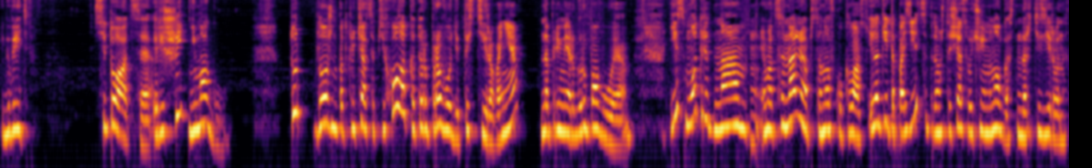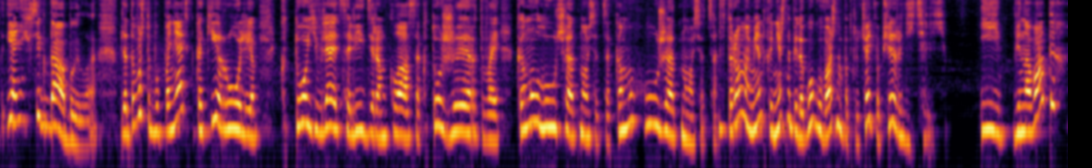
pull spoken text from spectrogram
и говорить, ситуация, решить не могу. Тут должен подключаться психолог, который проводит тестирование – например, групповое, и смотрит на эмоциональную обстановку класса и какие-то позиции, потому что сейчас очень много стандартизированных, и о них всегда было, для того, чтобы понять, какие роли, кто является лидером класса, кто жертвой, кому лучше относятся, кому хуже относятся. Второй момент, конечно, педагогу важно подключать вообще родителей. И виноватых,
